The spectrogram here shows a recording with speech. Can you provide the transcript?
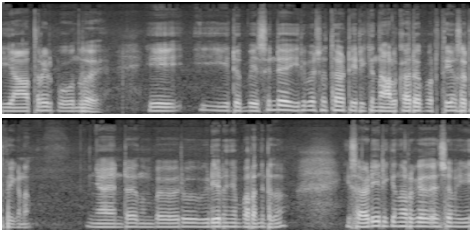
ഈ യാത്രയിൽ പോകുന്നത് ഈ ഈ ബസ്സിന്റെ ഇരുവശത്തായിട്ട് ഇരിക്കുന്ന ആൾക്കാരെ പ്രത്യേകം ശ്രദ്ധിക്കണം. ഞാൻ എന്റെ മുമ്പ് ഒരു വീഡിയോയിൽ ഞാൻ പറഞ്ഞിരുന്നു. ഈ സൈഡിൽ ഇരിക്കുന്നവർക്ക് ഏകദേശം ഈ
